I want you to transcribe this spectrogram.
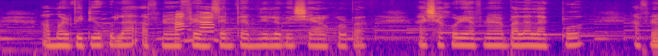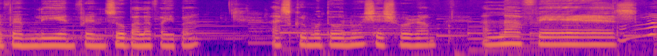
আমার ভিডিওগুলা আপনার ফ্রেন্ডস অ্যান্ড ফ্যামিলির লগে শেয়ার করবা আশা করি আপনার বালা লাগবো। আপনার ফ্যামিলি অ্যান্ড ফ্রেন্ডসও ভালো পাইবা। আজকের মতো অনু শেষ করলাম আল্লাহ হাফেজ।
